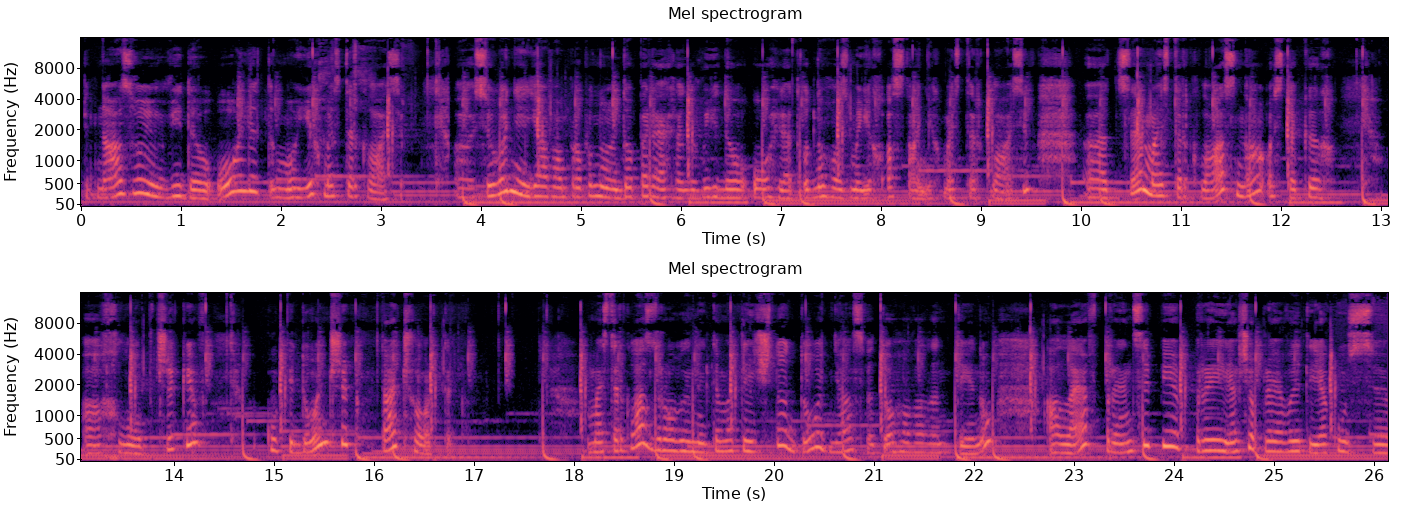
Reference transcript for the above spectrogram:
під назвою Відеоогляд моїх майстер-класів. Е, Сьогодні я вам пропоную до перегляду відеоогляд одного з моїх останніх майстер-класів. Е, Це майстер-клас на ось таких е, хлопчиків, купідончик та чортик. Майстер-клас зроблений тематично до Дня Святого Валентину, але, в принципі, при, якщо проявити якусь е,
